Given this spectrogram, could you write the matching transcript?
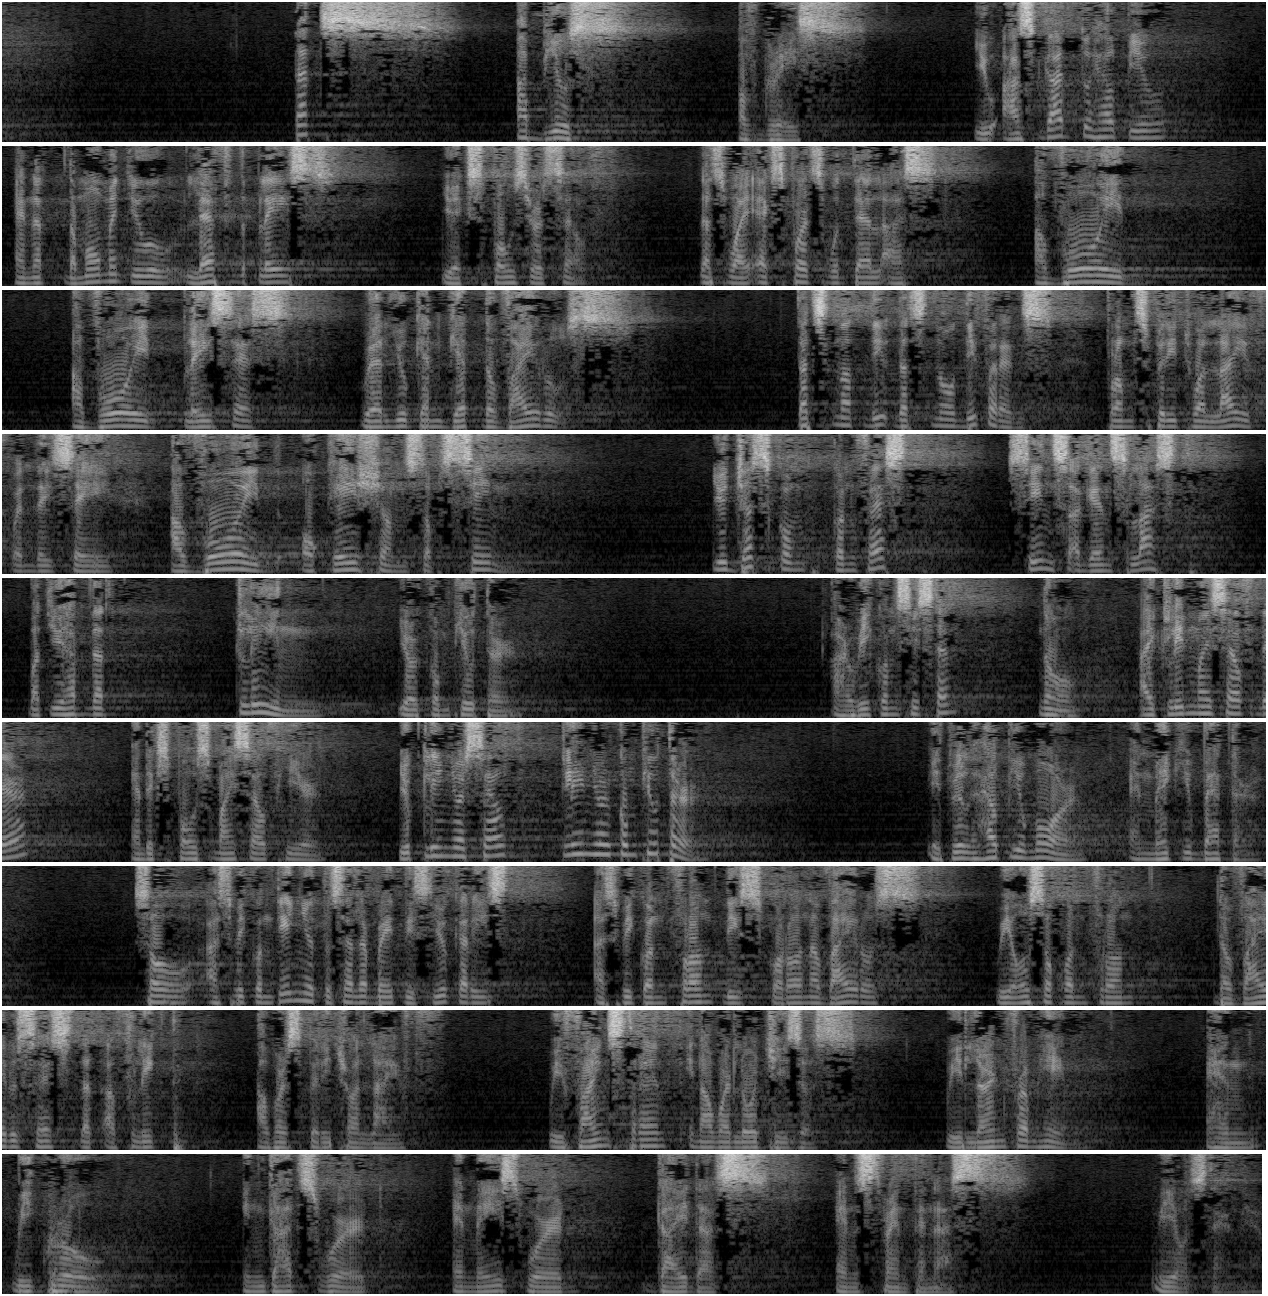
That's abuse of grace. You ask God to help you, and at the moment you left the place, you expose yourself. That's why experts would tell us avoid avoid places where you can get the virus. That's not di- that's no difference from spiritual life when they say avoid occasions of sin. You just com- confessed sins against lust, but you have not cleaned your computer. Are we consistent? No. I clean myself there and expose myself here. You clean yourself, clean your computer. It will help you more and make you better. So, as we continue to celebrate this Eucharist, as we confront this coronavirus, we also confront the viruses that afflict our spiritual life. We find strength in our Lord Jesus. We learn from Him and we grow in God's Word and may His Word guide us and strengthen us. We all stand here.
